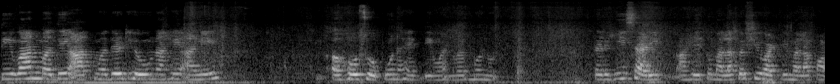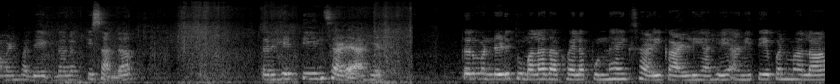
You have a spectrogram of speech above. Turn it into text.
दिवाणमध्ये आतमध्ये ठेवून आहे आणि अहो झोपून आहेत दिवाणवर म्हणून. तर ही साडी आहे तुम्हाला कशी वाटली मला कॉमेंटमध्ये एकदा नक्की सांगा. तर हे तीन साड्या आहेत. तर मंडळी तुम्हाला दाखवायला पुन्हा एक साडी काढली आहे आणि ते पण मला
